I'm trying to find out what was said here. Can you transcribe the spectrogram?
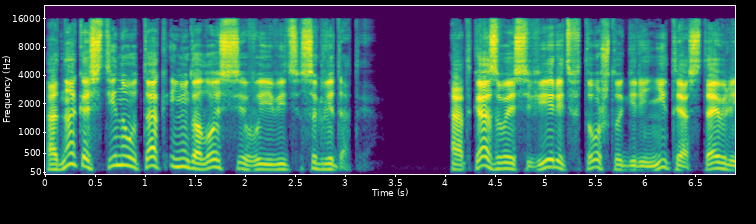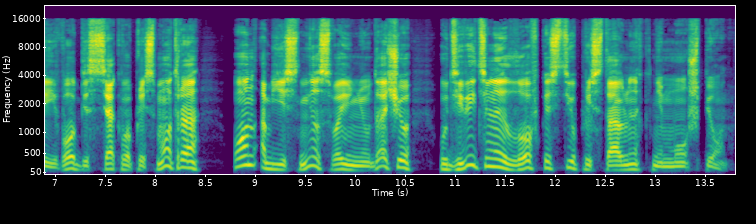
Однако Стинову так и не удалось выявить соглядатая. Отказываясь верить в то, что герениты оставили его без всякого присмотра, он объяснил свою неудачу удивительной ловкостью приставленных к нему шпионов.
